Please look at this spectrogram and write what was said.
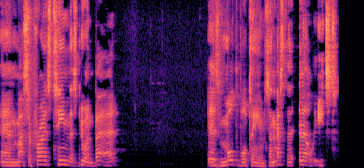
And my surprise team that's doing bad is multiple teams, and that's the NL East.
